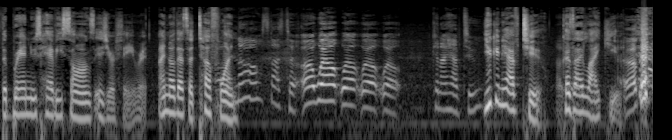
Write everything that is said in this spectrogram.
the brand new heavy songs is your favorite? I know that's a tough one. No, it's not. tough. uh, well, well, well, well. Can I have two? You can have two because I like you. Okay.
